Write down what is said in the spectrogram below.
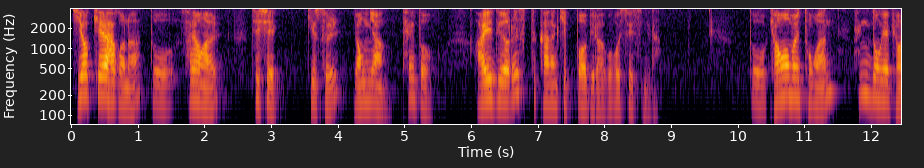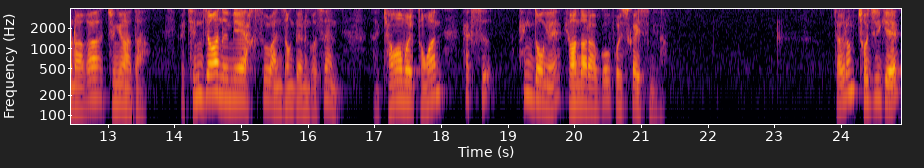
기억해야 하거나 또 사용할 지식, 기술, 역량, 태도, 아이디어를 습득하는 기법이라고 볼 수 있습니다. 또 경험을 통한 행동의 변화가 중요하다. 그러니까 진정한 의미의 학습을 완성되는 것은 경험을 통한 학습, 행동의 변화라고 볼 수가 있습니다. 자, 그럼 조직의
